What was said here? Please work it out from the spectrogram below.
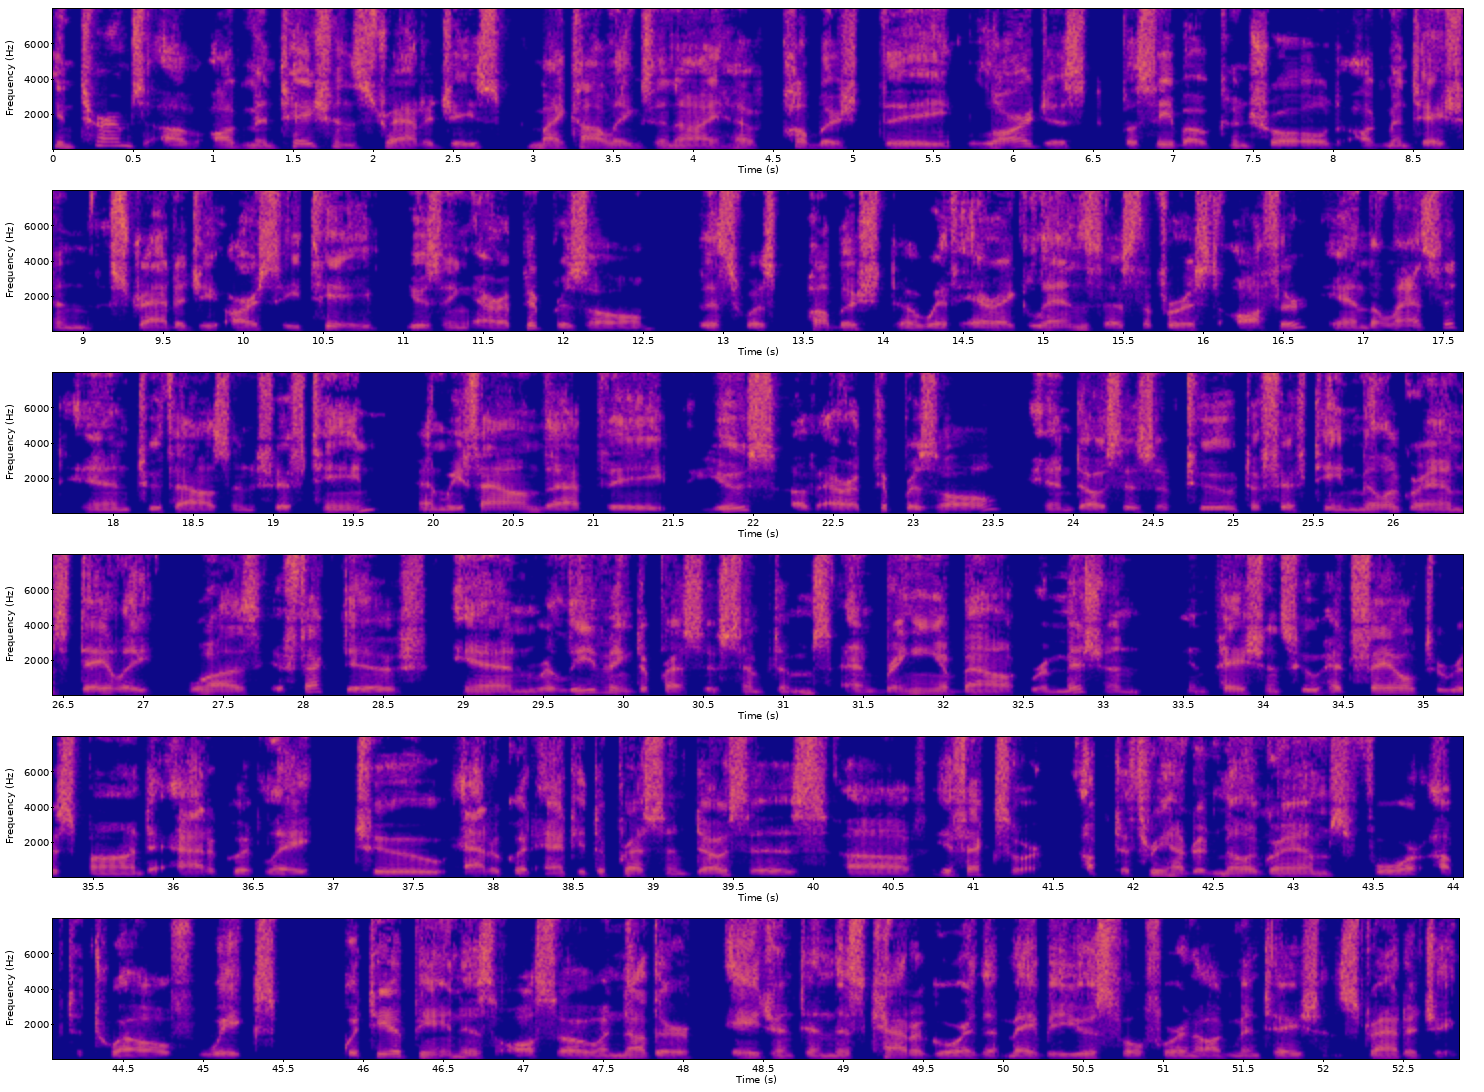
In terms of augmentation strategies, my colleagues and I have published the largest placebo controlled augmentation strategy, RCT, using aripiprazole. This was published uh, with Eric Lenze as the first author in The Lancet in 2015. And we found that the use of aripiprazole in doses of 2 to 15 milligrams daily was effective in relieving depressive symptoms and bringing about remission in patients who had failed to respond adequately to adequate antidepressant doses of Effexor, up to 300 milligrams for up to 12 weeks. Quetiapine is also another agent in this category that may be useful for an augmentation strategy.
